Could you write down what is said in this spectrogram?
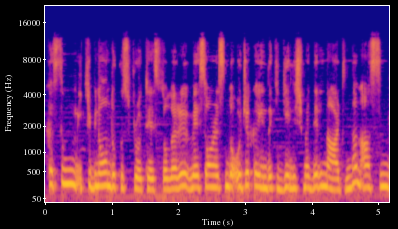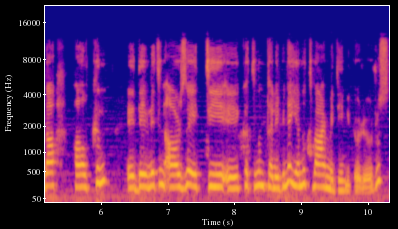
Kasım 2019 protestoları ve sonrasında Ocak ayındaki gelişmelerin ardından aslında halkın e, devletin arzu ettiği e, katılım talebine yanıt vermediğini görüyoruz.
